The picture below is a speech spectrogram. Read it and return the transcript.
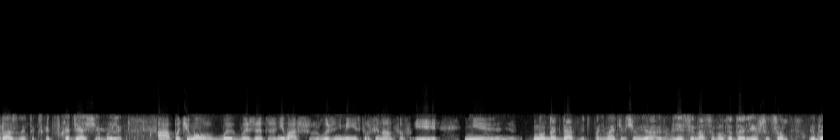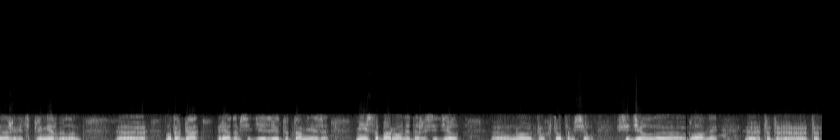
разные, так сказать, входящие были. А почему? Вы, вы же это же не ваш, вы же не министр финансов и не. Ну тогда ведь понимаете в чем я? Министр финансов был тогда Лившиц, он даже вице-премьер был, он э, ну тогда рядом сидели, то там я не знаю, министр обороны даже сидел, э, ну кто там сел, сидел э, главный э, этот, э, этот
